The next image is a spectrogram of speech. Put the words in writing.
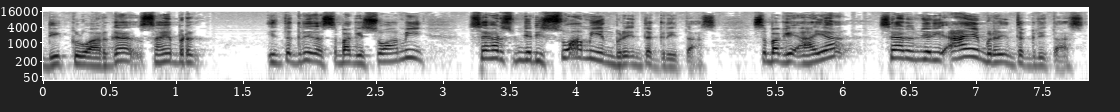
Di keluarga saya berintegritas sebagai suami, saya harus menjadi suami yang berintegritas. Sebagai ayah, saya harus menjadi ayah yang berintegritas.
